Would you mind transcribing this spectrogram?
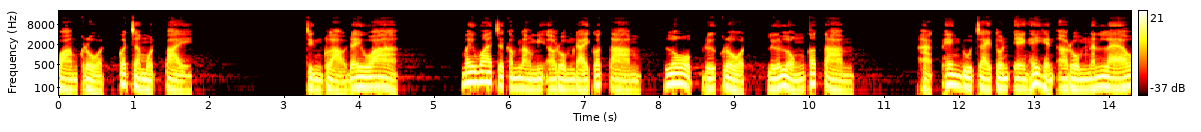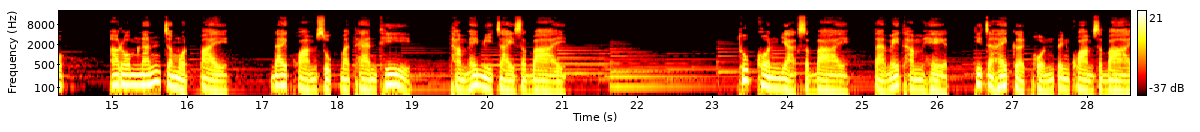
ความโกรธก็จะหมดไป จึงกล่าวได้ว่า ไม่ว่าจะกำลังมีอารมณ์ใดก็ตาม โลภหรือโกรธหรือหลงก็ตาม หากเพ่งดูใจตนเองให้เห็นอารมณ์นั้นแล้ว อารมณ์นั้นจะหมดไป ได้ความสุขมาแทนที่ทำให้มีใจสบาย ทุกคนอยากสบาย แต่ไม่ทำเหตุที่จะให้เกิดผลเป็นความสบาย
